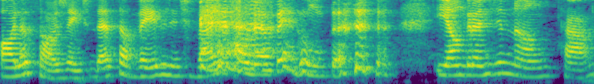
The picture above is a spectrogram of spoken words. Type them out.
Olha só, gente, dessa vez a gente vai responder a pergunta. e é um grande não, tá?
